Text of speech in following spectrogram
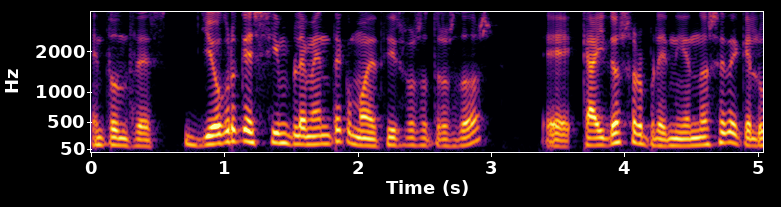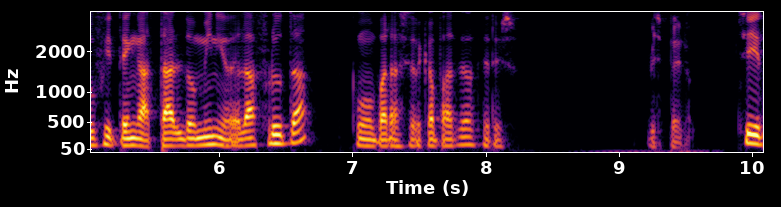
Entonces, yo creo que es simplemente, como decís vosotros dos, eh, Kaido sorprendiéndose de que Luffy tenga tal dominio de la fruta como para ser capaz de hacer eso. Espero. Sí,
